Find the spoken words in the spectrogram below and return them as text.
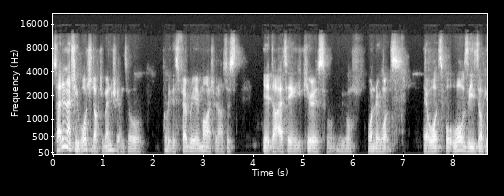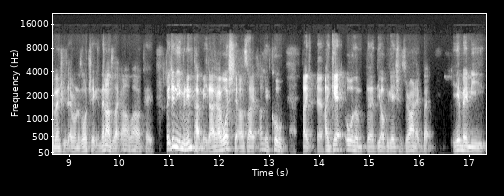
So I didn't actually watch a documentary until probably this February March when I was just yeah dieting. You're curious, wondering what's you know, what's what, what was these documentaries everyone was watching, and then I was like, oh wow, okay. But it didn't even impact me. Like I watched it, I was like, okay, cool. Like yeah. I get all the, the, the obligations around it, but it didn't make me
